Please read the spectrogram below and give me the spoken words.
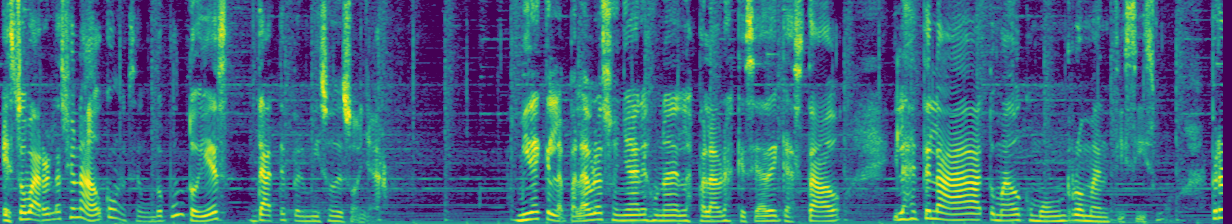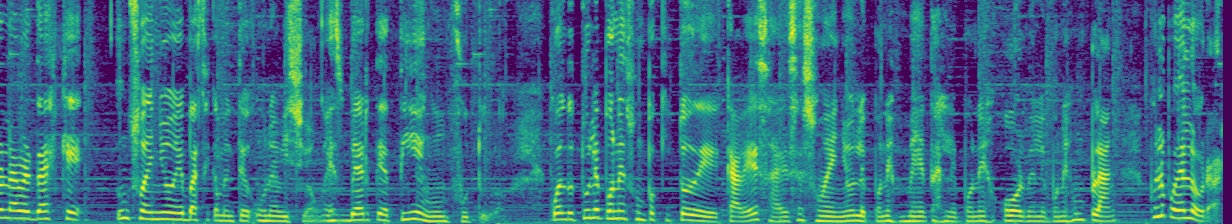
Esto va relacionado con el segundo punto y es date permiso de soñar. Mira que la palabra soñar es una de las palabras que se ha desgastado y la gente la ha tomado como un romanticismo. Pero la verdad es que un sueño es básicamente una visión, es verte a ti en un futuro. Cuando tú le pones un poquito de cabeza a ese sueño, le pones metas, le pones orden, le pones un plan, pues lo puedes lograr,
